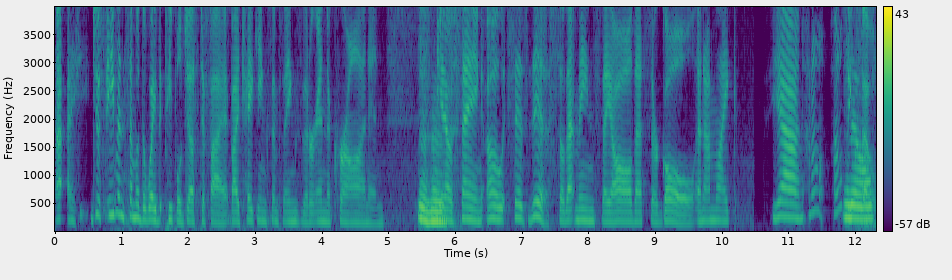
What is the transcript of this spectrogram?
Uh, just even some of the way that people justify it by taking some things that are in the Quran and mm-hmm. you know saying oh it says this so that means they all that's their goal and i'm like yeah, I don't. I don't think no.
